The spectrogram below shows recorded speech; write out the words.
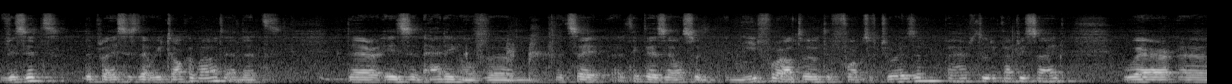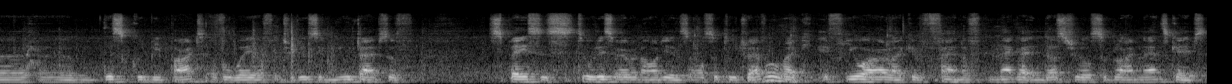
visit the places that we talk about and that there is an adding of um, let's say I think there's also a need for alternative forms of tourism perhaps to the countryside where uh, um, this could be part of a way of introducing new types of spaces to this urban audience also to travel. Like if you are like a fan of mega industrial sublime landscapes,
